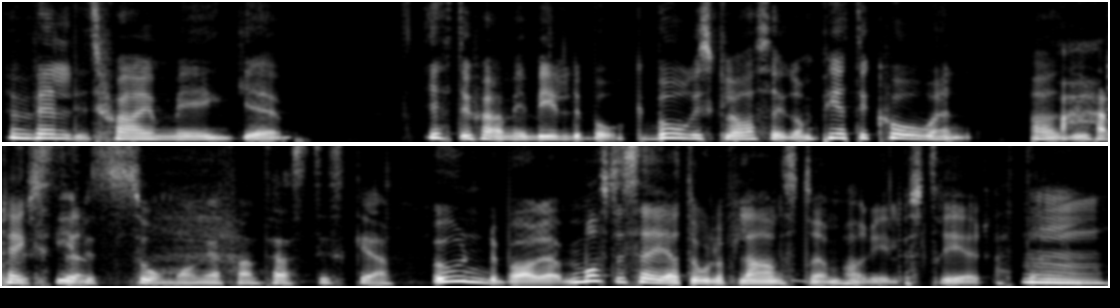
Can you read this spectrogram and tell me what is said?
En väldigt charmig, eh, jättecharmig bilderbok. Boris glasögon, Peter Cohen Han har skrivit så många fantastiska. Underbara. Måste säga att Olof Landström har illustrerat den. Mm.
